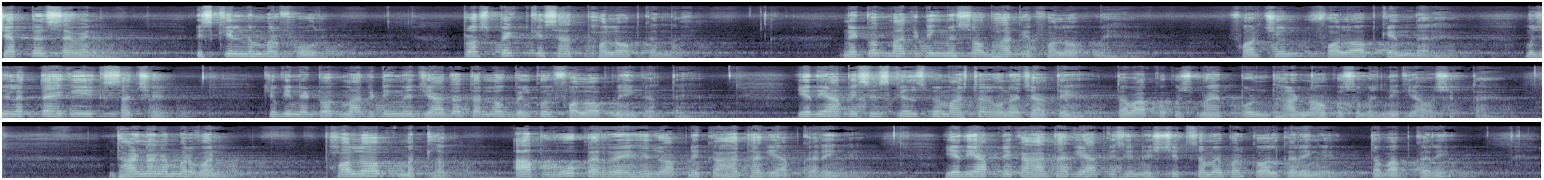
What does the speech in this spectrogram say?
Chapter seven skill number four prospect के साथ follow up करना। नेटवर्क मार्केटिंग में सौभाग्य फॉलोअप में है। फॉर्च्यून फॉलोअप के अंदर है। मुझे लगता है कि एक सच है, क्योंकि नेटवर्क मार्केटिंग में ज़्यादातर लोग बिल्कुल फॉलोअप नहीं करते हैं। यदि आप इस स्किल्स में मास्टर होना चाहते हैं, तब आपको कुछ महत्वपूर्ण धारणाओं को समझने की आवश्यकता है। धारणा नंबर वन फॉलोअप मतलब आप वो कर रहे हैं जो आपने कहा था कि आप करेंगे। यदि आपने कहा था कि आप किसी निश्चित समय पर कॉल करेंगे, तब आप करें।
